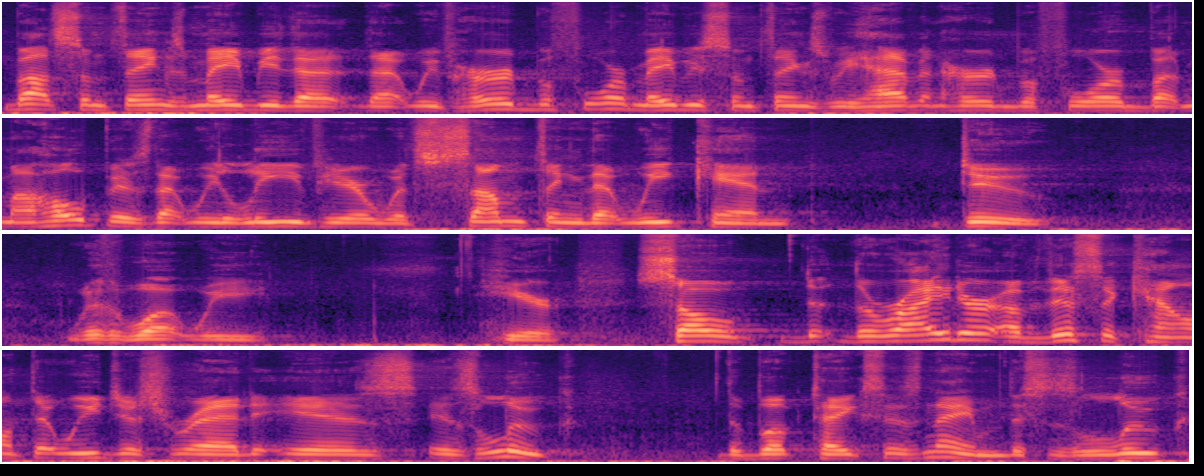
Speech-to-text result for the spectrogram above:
about some things maybe that, that we've heard before, maybe some things we haven't heard before, but my hope is that we leave here with something that we can do with what we hear. So, the, the writer of this account that we just read is, is Luke. The book takes his name. This is Luke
